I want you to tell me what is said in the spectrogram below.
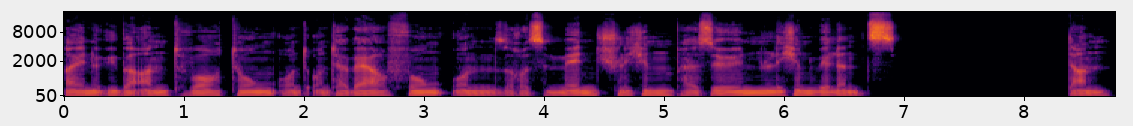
eine Überantwortung und Unterwerfung unseres menschlichen persönlichen Willens, dann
